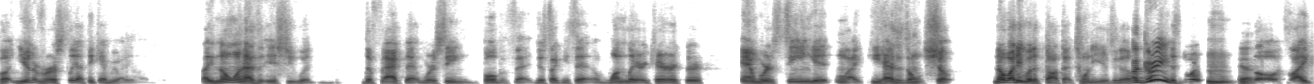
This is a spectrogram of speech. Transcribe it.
But universally, I think everybody loves it. Like no one has an issue with the fact that we're seeing Boba Fett, just like you said, a one layer character, and we're seeing it like he has his own show. Nobody would have thought that 20 years ago. Agreed. It's nowhere- Mm. Yeah. So it's like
